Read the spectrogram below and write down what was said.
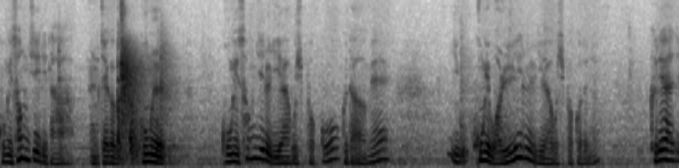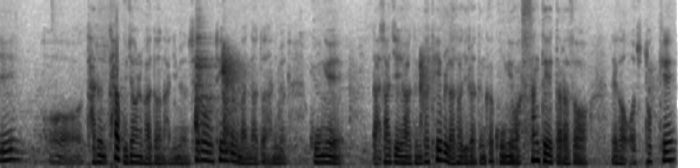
공의 성질이나 음, 제가 공을 공의 성질을 이해하고 싶었고 그 다음에 이 공의 원리를 이해하고 싶었거든요. 그래야지 어, 다른 타 구장을 가든 아니면 새로운 테이블을 만나든 아니면 공의 나사지라든가 테이블 나사지라든가 공의 왁스 상태에 따라서 내가 어떻게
